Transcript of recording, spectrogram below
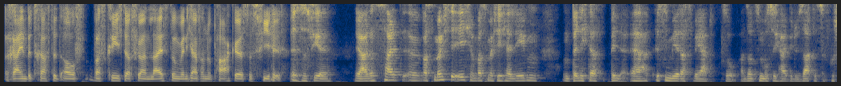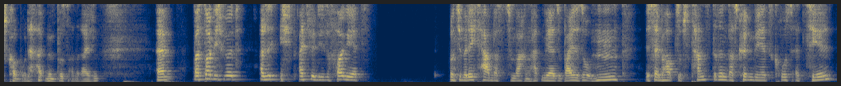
rein betrachtet auf, was kriege ich dafür an Leistung, wenn ich einfach nur parke, ist es viel. Ist es viel. Ja, das ist halt, äh, was möchte ich und was möchte ich erleben und bin ich das, bin, äh, ist mir das wert. So, ansonsten muss ich halt, wie du sagtest, zu Fuß kommen oder halt mit dem Bus anreisen. Ähm, was deutlich wird, also ich, als wir diese Folge jetzt uns überlegt haben, das zu machen, hatten wir also beide so, hm, ist da überhaupt Substanz drin? Was können wir jetzt groß erzählen?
